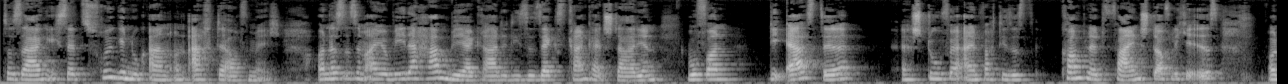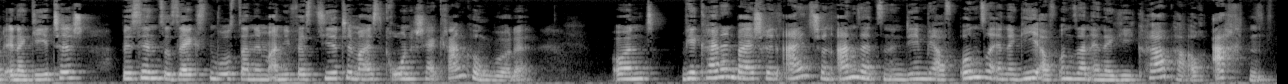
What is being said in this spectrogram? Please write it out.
zu sagen, ich setze früh genug an und achte auf mich. Und das ist im Ayurveda haben wir ja gerade diese sechs Krankheitsstadien, wovon die erste äh, Stufe einfach dieses komplett feinstoffliche ist und energetisch, bis hin zur sechsten, wo es dann eine manifestierte, meist chronische Erkrankung wurde. Und wir können bei Schritt 1 schon ansetzen, indem wir auf unsere Energie, auf unseren Energiekörper auch achten.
